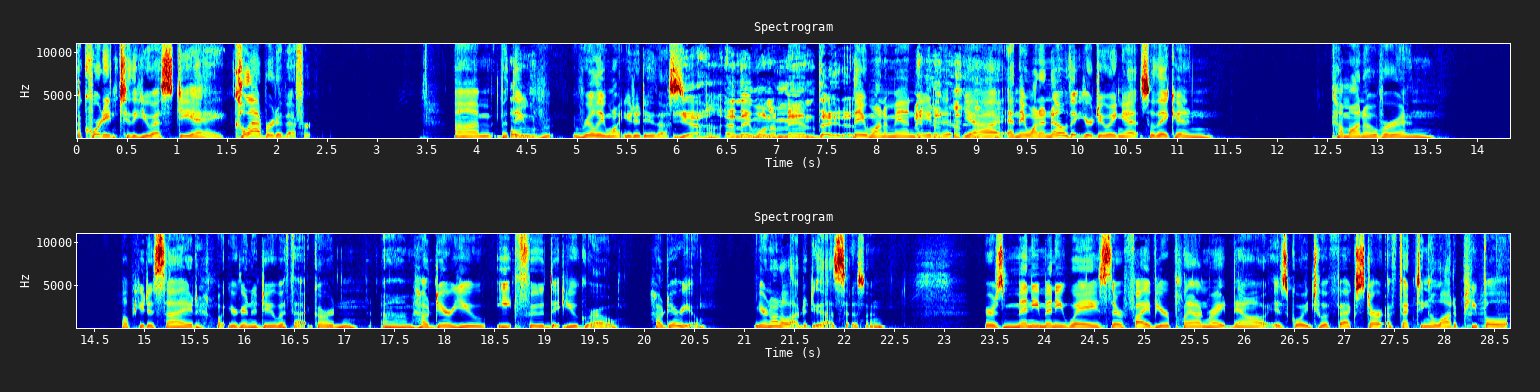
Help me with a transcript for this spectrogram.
according to the usda collaborative effort um, but they r- really want you to do this. Yeah, and they want to mandate it. They want to mandate it. Yeah, and they want to know that you're doing it so they can come on over and help you decide what you're going to do with that garden. Um, how dare you eat food that you grow? How dare you? You're not allowed to do that, citizen. There's many, many ways their five-year plan right now is going to affect, start affecting a lot of people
